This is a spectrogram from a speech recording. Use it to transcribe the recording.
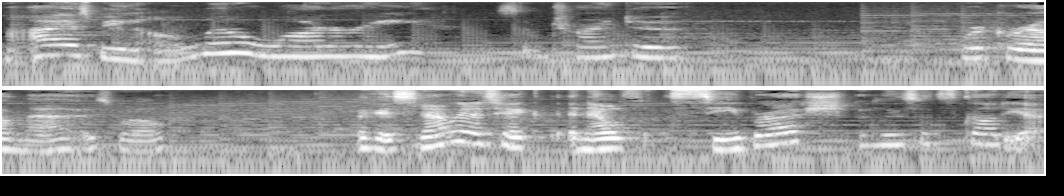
My eye is being a little watery, so I'm trying to work around that as well. Okay, so now I'm going to take an e.l.f. C brush, I believe it's called. Yeah,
